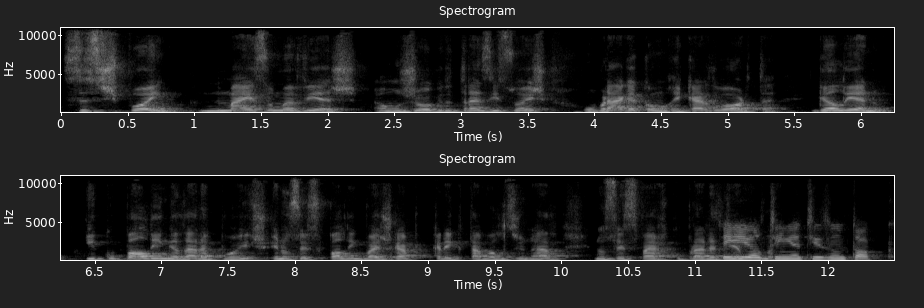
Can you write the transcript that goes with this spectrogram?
se se expõe mais uma vez a um jogo de transições, o Braga com o Ricardo Horta, Galeno e com o Paulinho a dar apoios, eu não sei se o Paulinho vai jogar porque creio que estava lesionado, não sei se vai recuperar a Sim, tempo. Sim, ele mas, tinha tido um toque.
